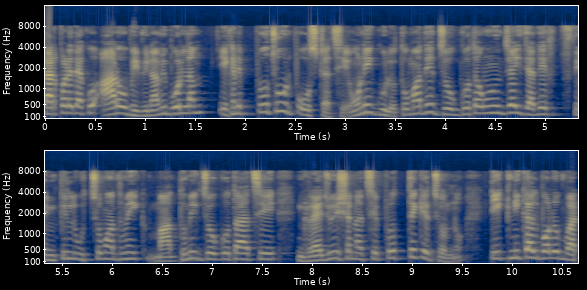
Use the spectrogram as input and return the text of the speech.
তারপরে দেখো আরও বিভিন্ন। আমি বললাম এখানে প্রচুর পোস্ট আছে, অনেকগুলো। তোমাদের যোগ্যতা অনুযায়ী যাদের সিম্পল উচ্চ মাধ্যমিক মাধ্যমিক যোগ্যতা আছে গ্র্যাজুয়েশন আছে, প্রত্যেকের জন্য টেকনিক্যাল বলো বা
